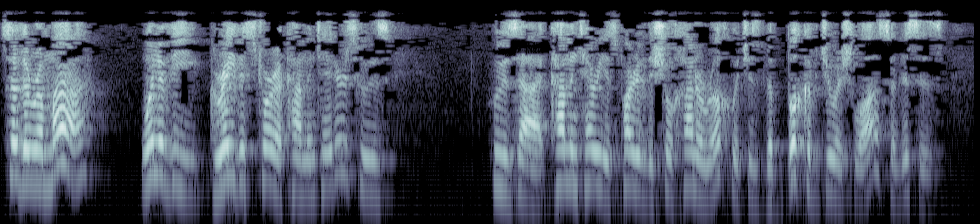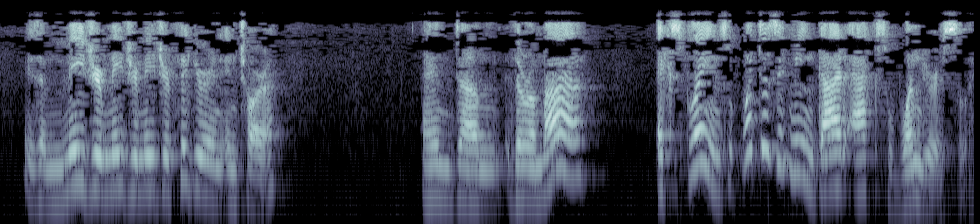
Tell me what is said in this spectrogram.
so the Ramah one of the greatest Torah commentators, whose, whose uh, commentary is part of the Shulchan Aruch, which is the book of Jewish law. So this is, is a major, major, major figure in, in Torah. And um, the Ramah explains what does it mean God acts wondrously?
